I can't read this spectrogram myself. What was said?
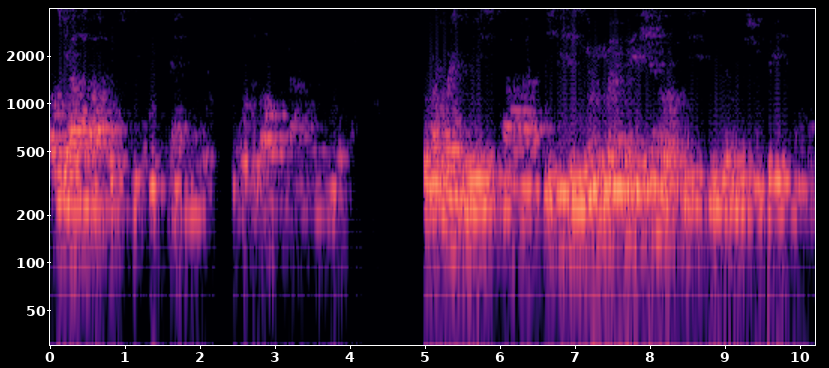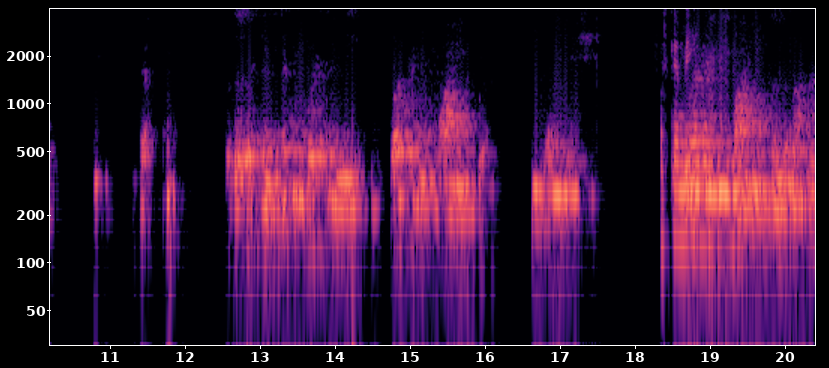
How we asked about those people understand work. There was a lot done in the past. So my question is, uh, is this a new implementation or is this implementation based on first question. The second question is, what can we find in the animation? What can be? What can we find from the master?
